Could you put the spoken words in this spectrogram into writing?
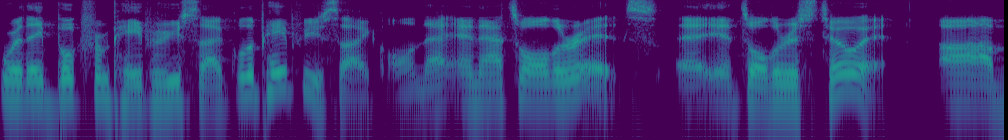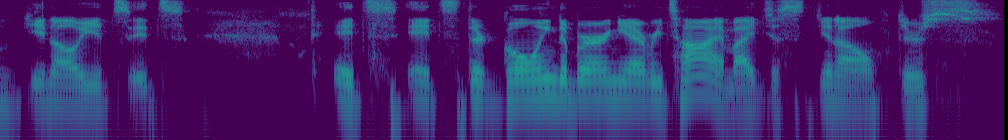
where they book from pay per view cycle to pay per view cycle, and that and that's all there is. It's all there is to it. Um, you know, it's it's it's it's they're going to burn you every time. I just you know, there's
